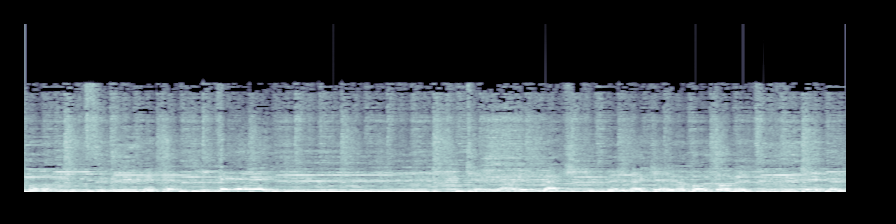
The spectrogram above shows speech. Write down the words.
も見つめていて汚れなき夢だけを求め続けてる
